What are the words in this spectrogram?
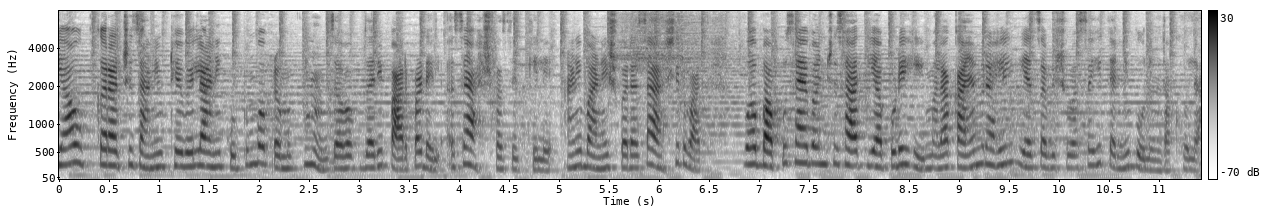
या उपकाराची जाणीव ठेवेल आणि कुटुंब प्रमुख म्हणून जबाबदारी पार पाडेल असे आश्वासित केले. आणि बाणेश्वराचा आशीर्वाद व बापूसाहेबांची साथ यापुढेही मला कायम राहील याचा विश्वासही त्यांनी बोलून दाखवला.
